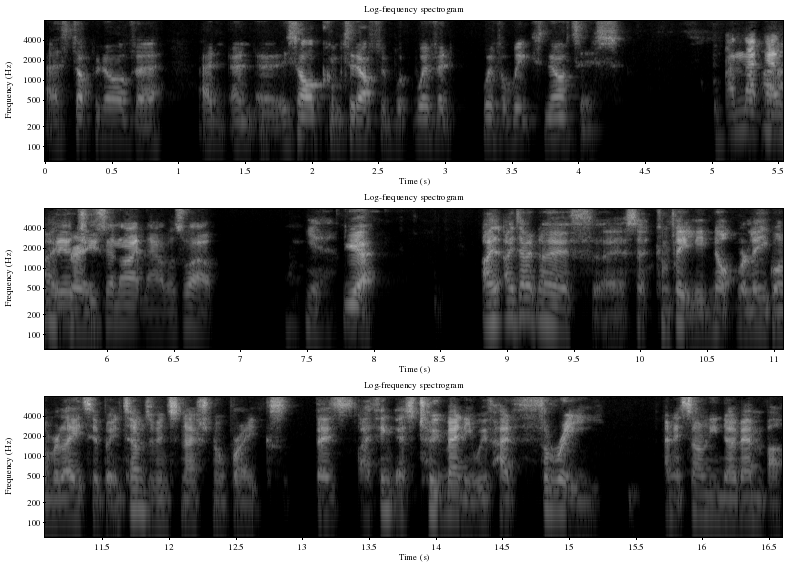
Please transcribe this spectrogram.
uh, stopping over, and, and it's all come to off with a with a week's notice. And that game will be a Tuesday night now as well. Yeah, yeah. I, I don't know if uh, it's completely not League One related, but in terms of international breaks, there's I think there's too many. We've had three, and it's only November.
